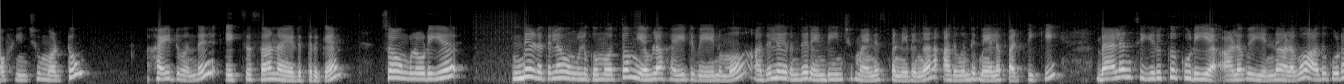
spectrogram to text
ஆஃப் இன்ச்சு மட்டும் ஹைட் வந்து எக்ஸஸாக நான் எடுத்திருக்கேன். ஸோ உங்களுடைய இந்த இடத்துல உங்களுக்கு மொத்தம் எவ்வளோ ஹைட் வேணுமோ அதிலிருந்து ரெண்டு இன்ச் மைனஸ் பண்ணிடுங்க. அது வந்து மேலே பட்டிக்கு. பேலன்ஸ் இருக்கக்கூடிய அளவு என்ன அளவோ அது கூட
